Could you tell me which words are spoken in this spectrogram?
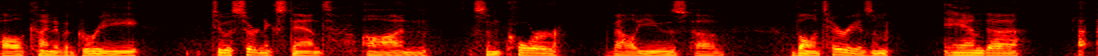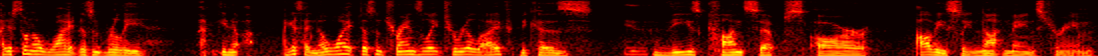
all kind of agree to a certain extent on some core values of voluntarism. And uh, I just don't know why it doesn't really, you know, I guess I know why it doesn't translate to real life because these concepts are obviously not mainstream.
